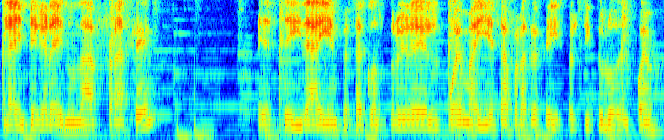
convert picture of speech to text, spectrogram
la integré en una frase, este, y de ahí empecé a construir el poema, y esa frase se hizo el título del poema.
